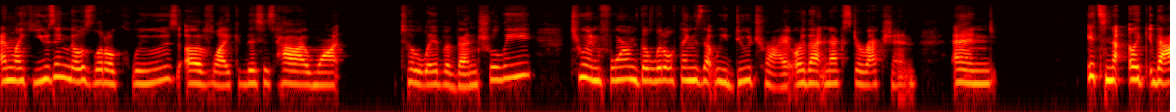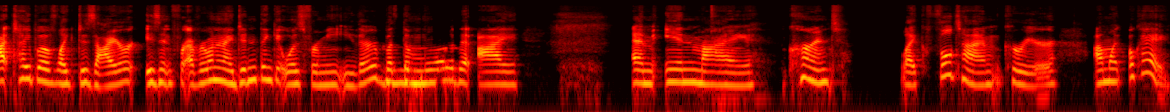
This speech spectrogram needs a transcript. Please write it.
And like using those little clues of like this is how i want to live eventually to inform the little things that we do try or that next direction. And it's not like that type of like desire isn't for everyone and i didn't think it was for me either. But the Mhm. more that i am in my current like full-time career i'm like okay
